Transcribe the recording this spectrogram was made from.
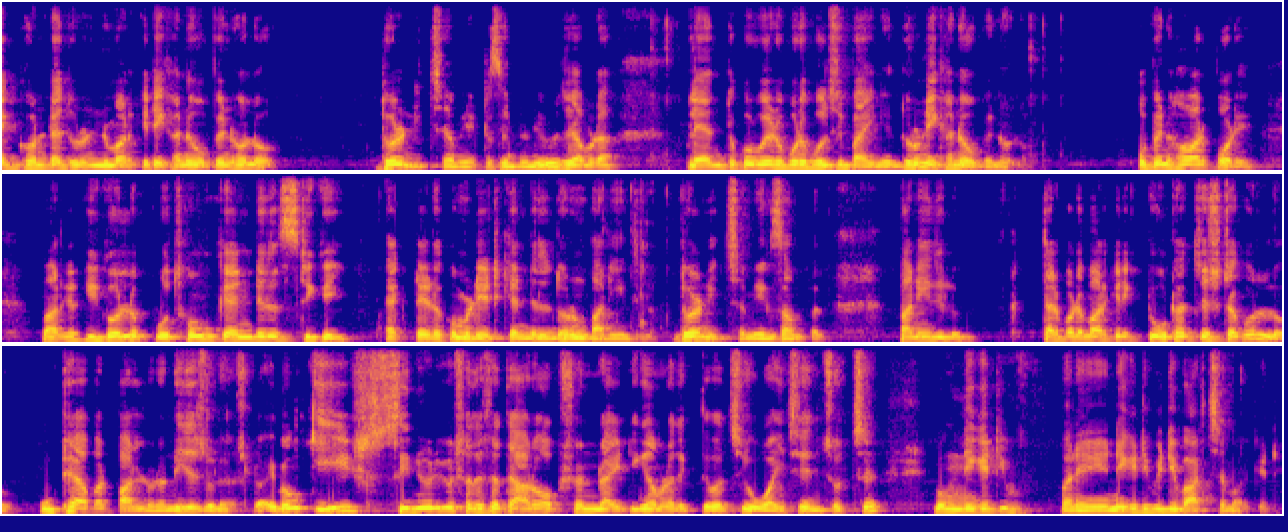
এক ঘন্টায় ধরে নিন মার্কেট এখানে ওপেন হলো ধরে নিচ্ছি আমি একটা সিনারিও যে আমরা প্ল্যান তো করব, এর উপরে বলছি বাইংয়ে ধরুন এখানে ওপেন হলো। ওপেন হওয়ার পরে মার্কেট কী করল? প্রথম ক্যান্ডেলসটিকেই একটা এরকম রেড ক্যান্ডেল ধরুন বানিয়ে দিল। ধরে নিচ্ছি আমি এক্সাম্পল বানিয়ে দিল। তারপরে মার্কেট একটু ওঠার চেষ্টা করল, উঠে আবার পারল না, নিজে চলে আসলো। এবং এই সিনিয়রিওর সাথে সাথে আরও অপশন রাইটিং আমরা দেখতে পাচ্ছি ওয়াই চেঞ্জ হচ্ছে এবং নেগেটিভ মানে নেগেটিভিটি বাড়ছে মার্কেটে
